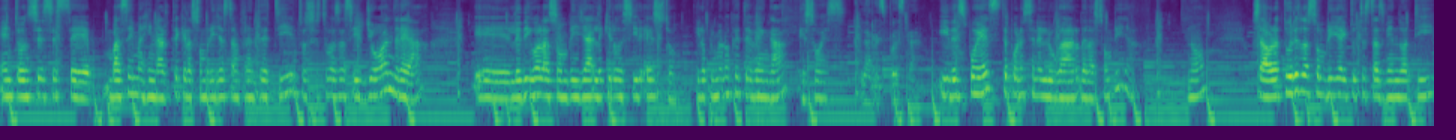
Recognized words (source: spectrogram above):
Entonces, este, vas a imaginarte que la sombrilla está enfrente de ti, entonces tú vas a decir, yo, Andrea, eh, le digo a la sombrilla, le quiero decir esto, y lo primero que te venga, eso es. La respuesta. Y después te pones en el lugar de la sombrilla, ¿no? O sea, ahora tú eres la sombrilla y tú te estás viendo a ti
